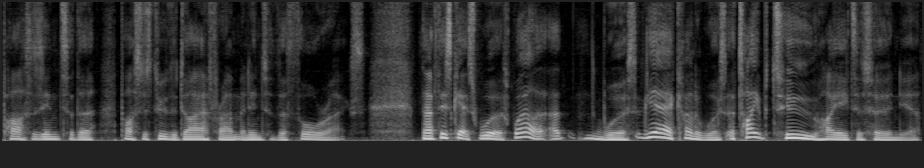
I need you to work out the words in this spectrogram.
passes into the passes through the diaphragm and into the thorax. Now if this gets worse, well, uh, worse, yeah, kind of worse. A type 2 hiatus hernia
